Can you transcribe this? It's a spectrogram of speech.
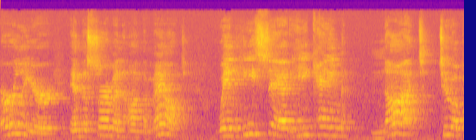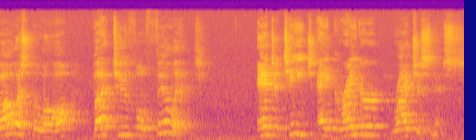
earlier in the Sermon on the Mount when he said he came not to abolish the law, but to fulfill it, and to teach a greater righteousness.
